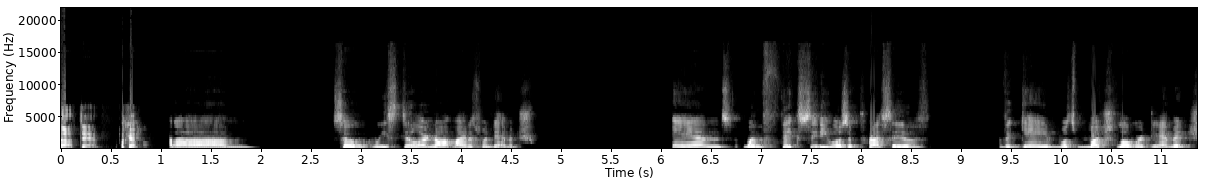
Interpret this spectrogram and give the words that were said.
Oh, damn. Okay. Um, so we still are not minus one damage. And when Thick City was oppressive, the game was much lower damage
